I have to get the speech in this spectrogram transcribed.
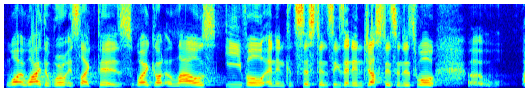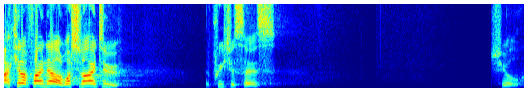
why, why the world is like this, why God allows evil and inconsistencies and injustice in this world, uh, I cannot find out. What should I do? The preacher says, chill.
